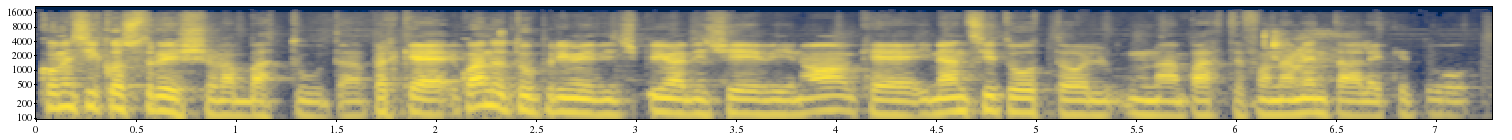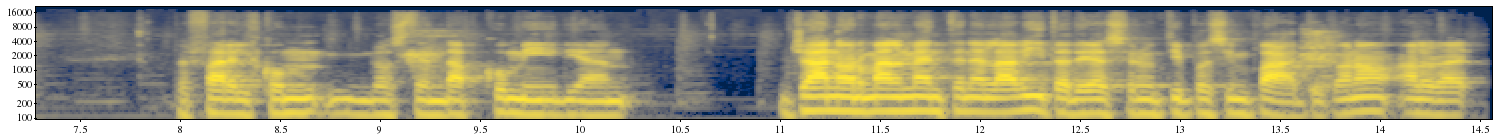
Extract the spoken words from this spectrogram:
come si costruisce una battuta? Perché quando tu prima, dic- prima dicevi, no, che innanzitutto una parte fondamentale è che tu, per fare com- lo stand-up comedian, già normalmente nella vita devi essere un tipo simpatico, no? Allora,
